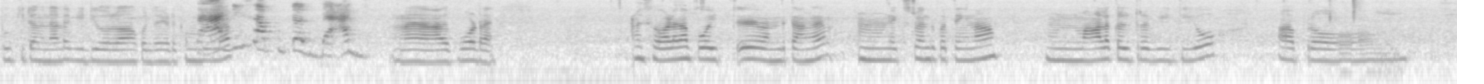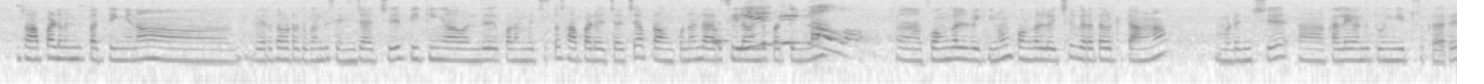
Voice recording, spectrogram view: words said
தூக்கிட்டு வந்ததுனால வீடியோலாம் கொஞ்சம் எடுக்க முடியல. அதை போடுறேன். ஸோ அவ்வளோதான் போயிட்டு வந்துட்டாங்க. நெக்ஸ்ட் வந்து பார்த்திங்கன்னா மாலை கழட்டுற வீடியோ. அப்புறம் சாப்பாடு வந்து பார்த்திங்கன்னா விரதம் விடுறதுக்கு வந்து செஞ்சாச்சு. பீக்கிங்காக வந்து குழம்பு வச்சுருக்கோம் சாப்பாடு வச்சாச்சு. அப்புறம் அவங்க கொண்டு வந்து அரிசியில் வந்து பார்த்திங்கன்னா பொங்கல் வைக்கணும். பொங்கல் வச்சு விரதம் விட்டுட்டாங்கன்னா முடிஞ்சு. கலை வந்து தூங்கிட்டு இருக்காரு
